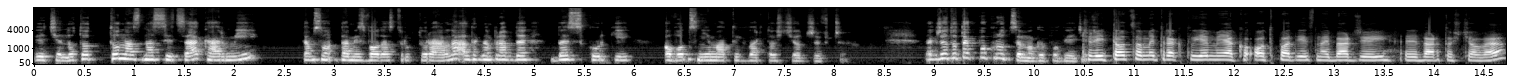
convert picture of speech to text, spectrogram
wiecie, no to, to nas nasyca, karmi, tam, są, tam jest woda strukturalna, ale tak naprawdę bez skórki owoc nie ma tych wartości odżywczych. Także to tak pokrótce mogę powiedzieć. Czyli to, co my traktujemy jako odpad, jest najbardziej y, wartościowe.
